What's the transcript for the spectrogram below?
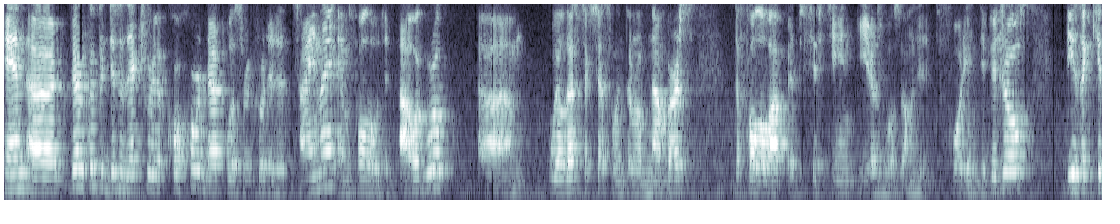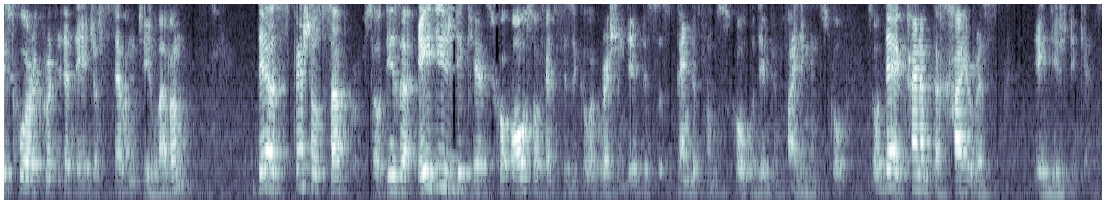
And uh, very quickly, this is actually a cohort that was recruited at Sinai and followed our group. Um, we're less successful in terms of numbers. The follow-up at 15 years was only 40 individuals, These are kids who are recruited at the age of 7 to 11. They are special subgroups. So these are ADHD kids who also had physical aggression. They've been suspended from school. They've been fighting in school. So they're kind of the high risk ADHD kids.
